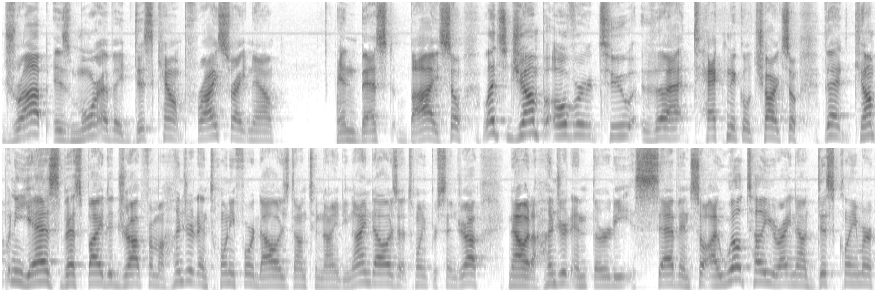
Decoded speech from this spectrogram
drop is more of a discount price right now and Best Buy. So let's jump over to that technical chart. So that company, yes, Best Buy did drop from $124 down to $99, at 20% drop, now at 137. So I will tell you right now, disclaimer,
